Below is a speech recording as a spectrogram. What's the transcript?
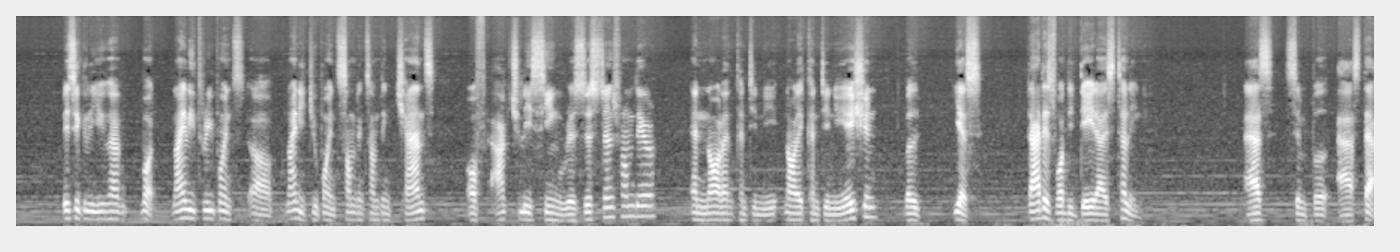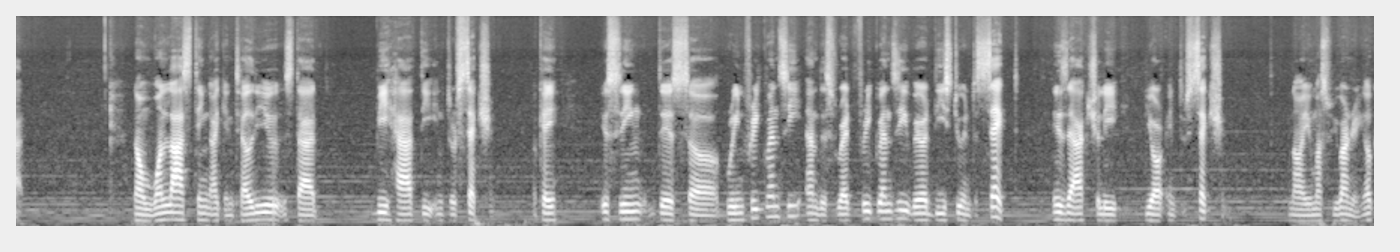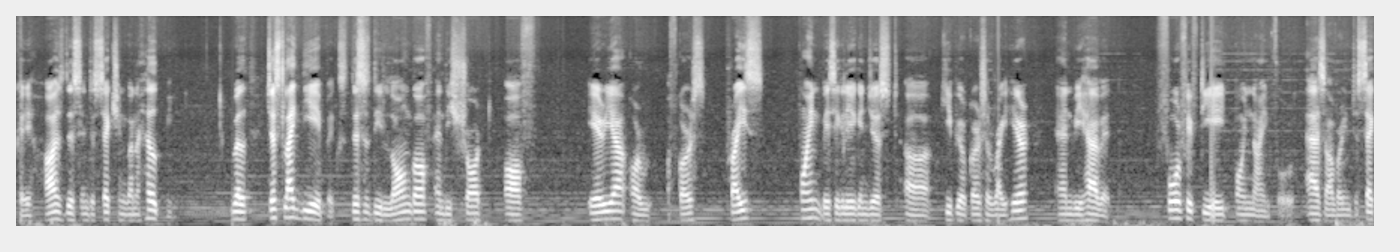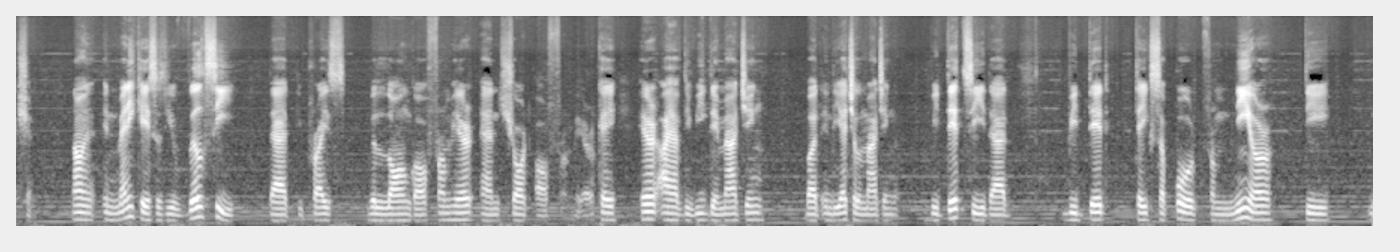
Basically, you have what 93 points, uh, 92 points, something, something chance of actually seeing resistance from there and not a continue not a continuation. Well yes that is what the data is telling you. As simple as that. Now one last thing i can tell you is that we have the intersection okay you're seeing this uh, green frequency and this red frequency where these two intersect is actually your intersection. Now you must be wondering okay how is this intersection gonna help me? Well just like the apex this is the long off and the short off area or of course price point. Basically you can just uh, keep your cursor right here and we have it 458.94 as our intersection now in many cases you will see that the price will long off from here and short off from here okay? Here I have the weekday matching but in the HL matching we did see that we did take support from near the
